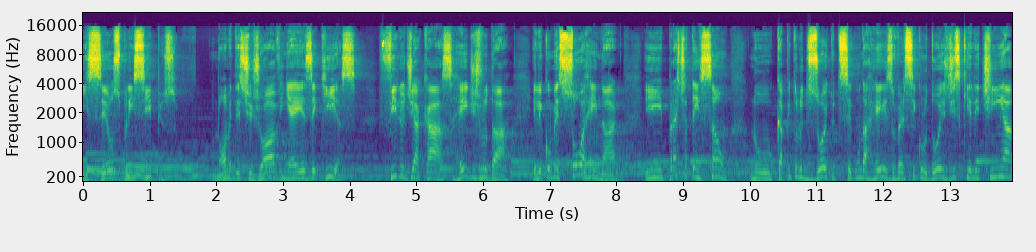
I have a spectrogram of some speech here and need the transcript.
e seus princípios. O nome deste jovem é Ezequias filho de Acás, rei de Judá, ele começou a reinar e preste atenção, no capítulo 18 de 2 Reis, o versículo 2 diz que ele tinha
